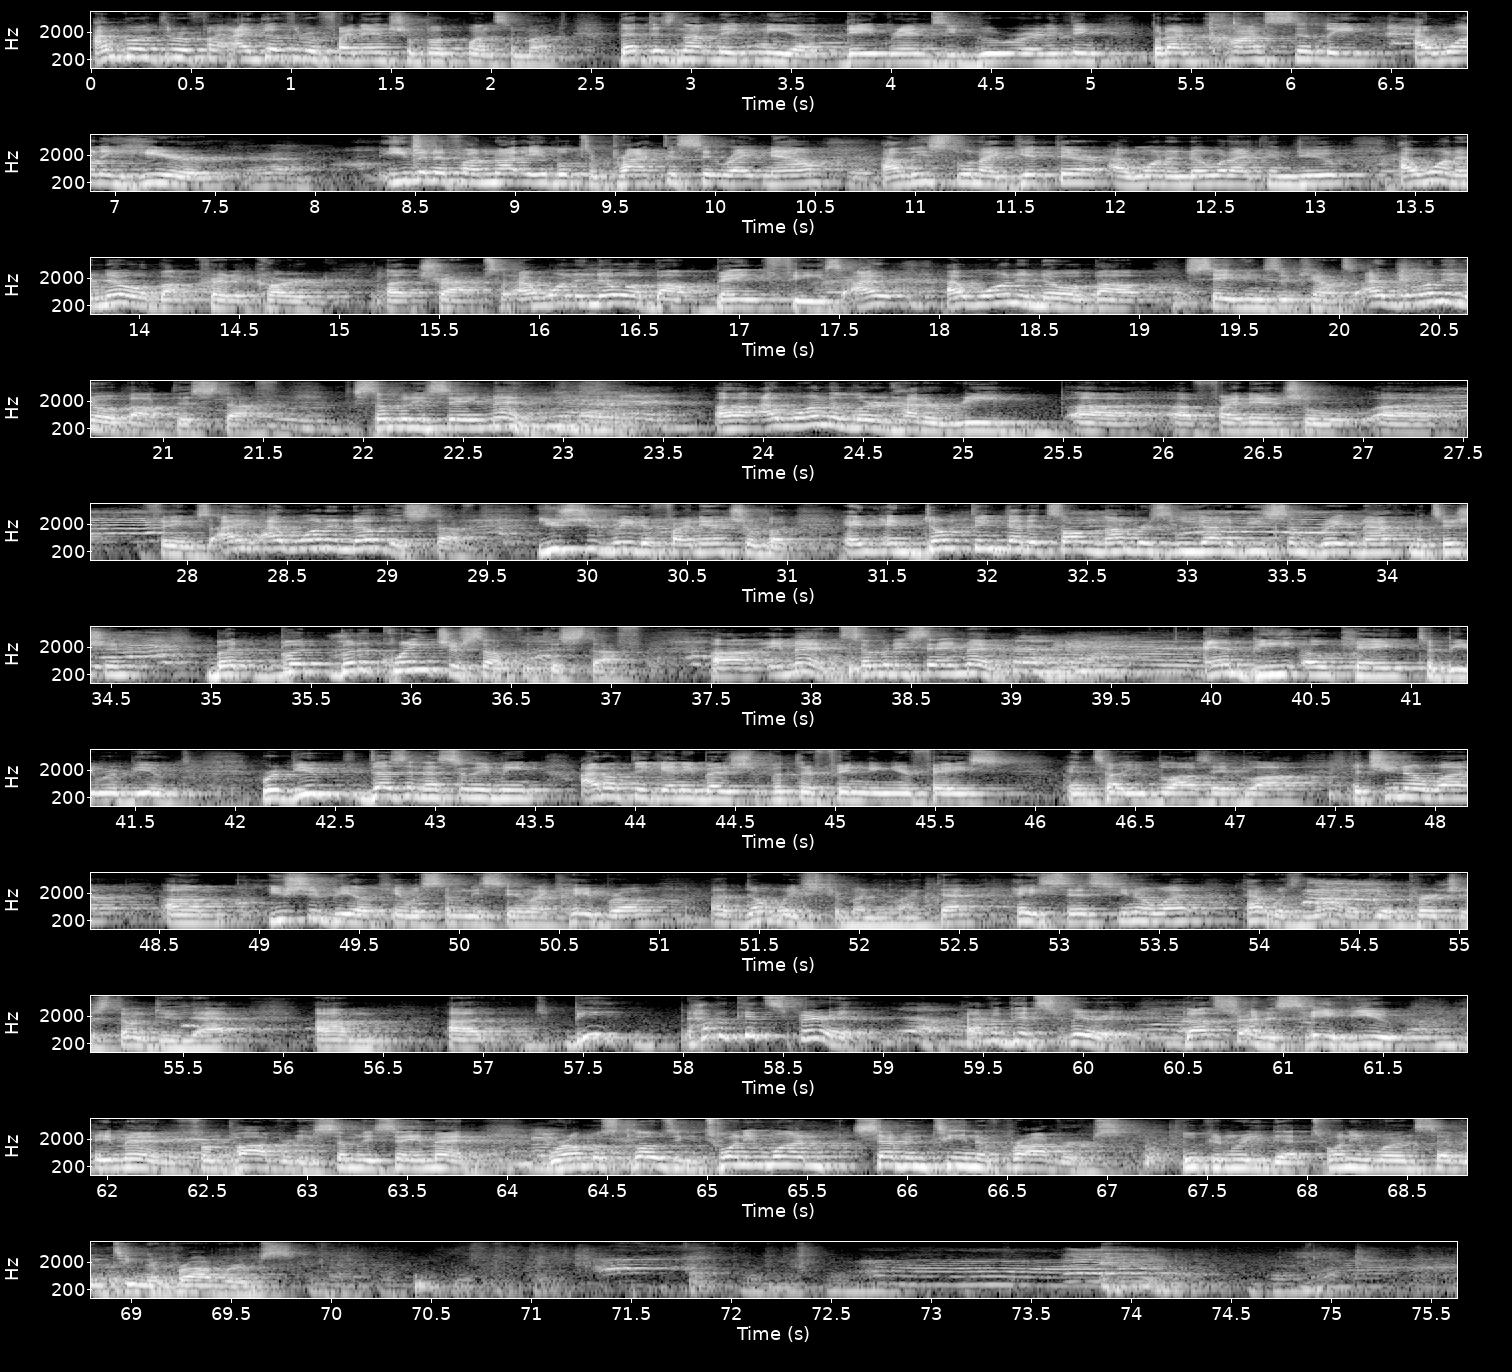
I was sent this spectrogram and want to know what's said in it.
I'm going through a fi- I go through a financial book once a month. That does not make me a Dave Ramsey guru or anything, but I'm constantly I want to hear even if I'm not able to practice it right now, at least when I get there, I want to know what I can do. I want to know about credit card uh, traps. I want to know about bank fees. I, I want to know about savings accounts. I want to know about this stuff. Somebody say amen. Uh, I want to learn how to read uh, a financial uh, things. I, I want to know this stuff. You should read a financial book. And, and don't think that it's all numbers and you got to be some great mathematician, but, but, but acquaint yourself with this stuff. Uh, amen. Somebody say amen. amen. And be okay to be rebuked. Rebuke doesn't necessarily mean, I don't think anybody should put their finger in your face and tell you blase blah. But you know what? Um, you should be okay with somebody saying like, "Hey, bro, uh, don't waste your money like that." Hey, sis, you know what? That was not a good purchase. Don't do that. Um, uh, be have a good spirit. Yeah. Have a good spirit. God's trying to save you, amen, from poverty. Somebody say amen. amen. We're almost closing. 21 17 of Proverbs. Who can read that? 21 17 of Proverbs.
